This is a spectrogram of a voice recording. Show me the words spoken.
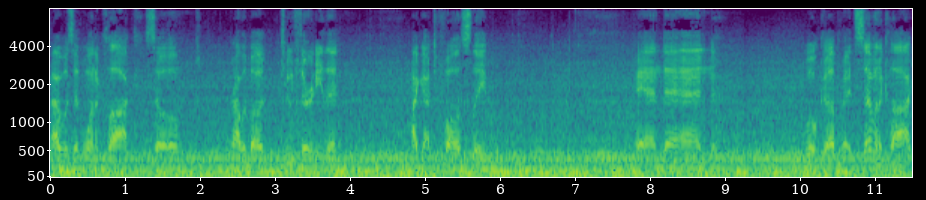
I was at one o'clock, so probably about 2.30 that I got to fall asleep. And then woke up at 7 o'clock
